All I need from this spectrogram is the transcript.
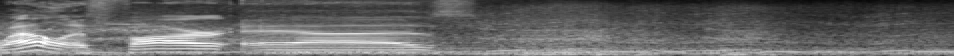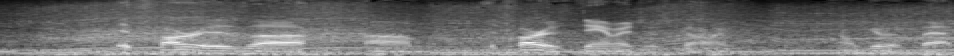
well as far as as far as uh, um, as far as damage is going. I'll give it that.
